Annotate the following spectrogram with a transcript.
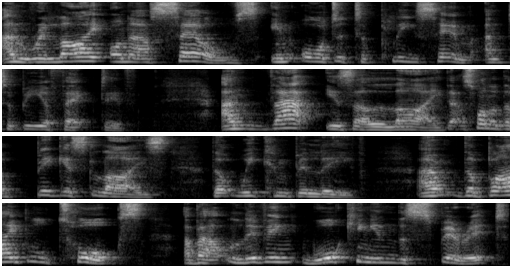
and rely on ourselves in order to please Him and to be effective. And that is a lie. That's one of the biggest lies that we can believe. Um, the Bible talks about living, walking in the Spirit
